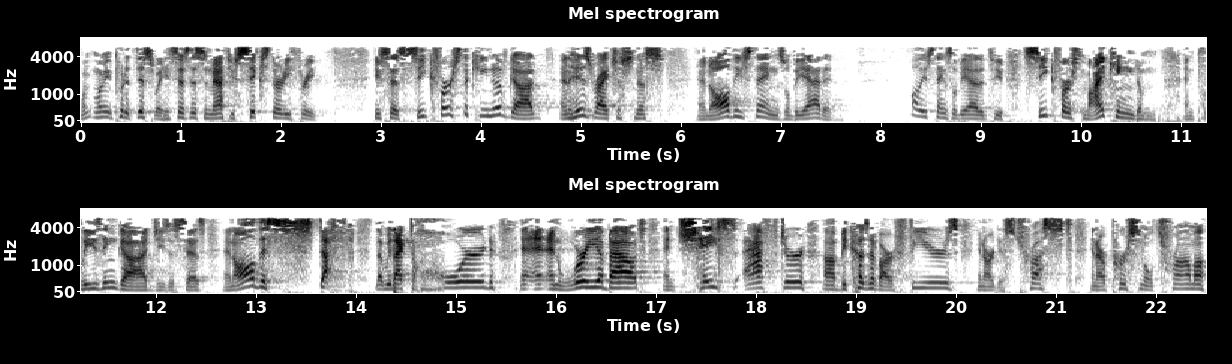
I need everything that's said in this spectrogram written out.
Let, let me put it this way. He says this in Matthew 6:33. He says, "Seek first the kingdom of God and his righteousness, and all these things will be added." All these things will be added to you. Seek first my kingdom and pleasing God, Jesus says, and all this stuff that we like to hoard and, and worry about and chase after uh, because of our fears and our distrust and our personal trauma.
